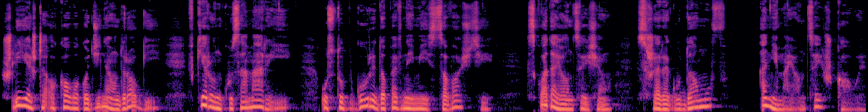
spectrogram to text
szli jeszcze około godzinę drogi w kierunku Samarii, u stóp góry do pewnej miejscowości składającej się z szeregu domów, a nie mającej szkoły.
